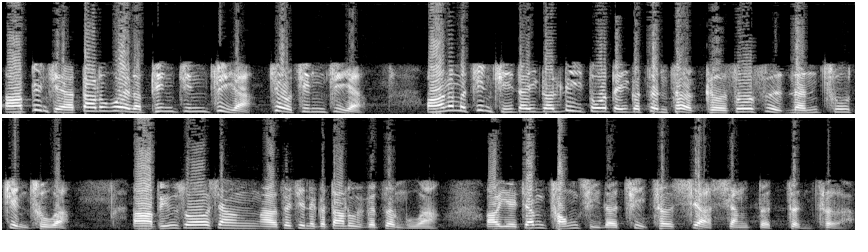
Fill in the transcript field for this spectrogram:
啊，并且、大陆为了拼经济啊，救经济啊，啊，那么近期的一个利多的一个政策，可说是人出尽出啊，啊，比如说像啊最近那个大陆一个政府啊，啊也将重启的汽车下乡的政策啊，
